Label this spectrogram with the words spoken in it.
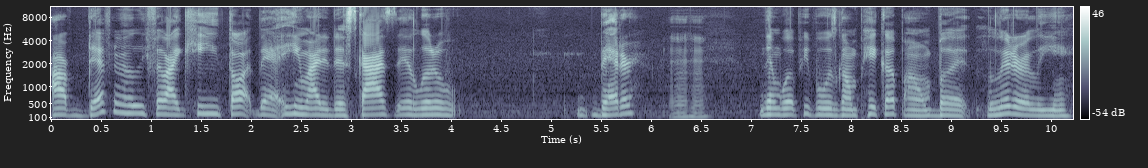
I definitely feel like he thought that he might have disguised it a little better Mm-hmm. than what people was gonna pick up on. But literally,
